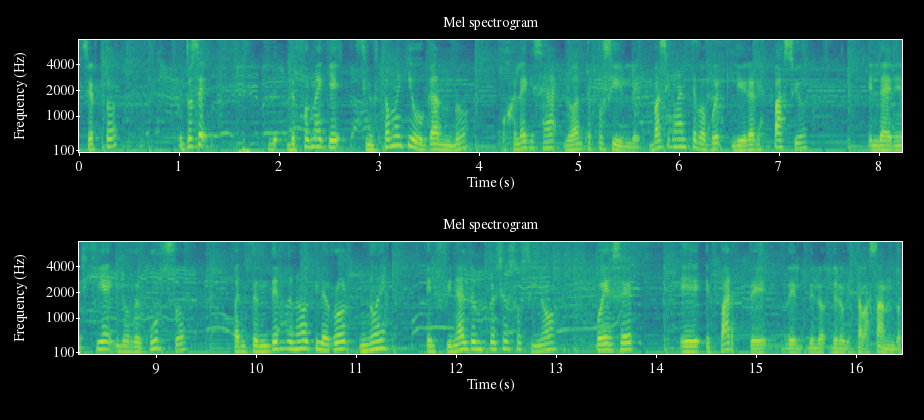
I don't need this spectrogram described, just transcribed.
¿cierto? Entonces, de, de forma que si nos estamos equivocando, ojalá que sea lo antes posible. Básicamente para poder liberar espacio, la energía y los recursos para entender de nuevo que el error no es el final de un proceso, sino puede ser eh, parte de, lo, que está pasando.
